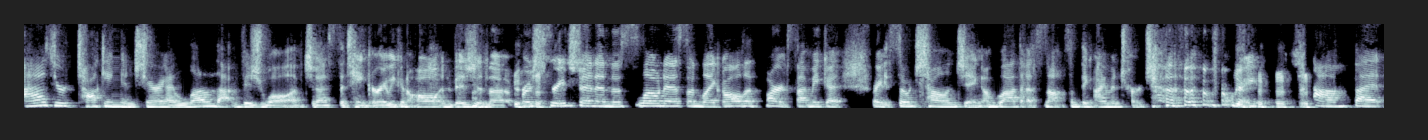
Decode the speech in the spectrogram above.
as you're talking and sharing, I love that visual of just the tanker, right? We can all envision the frustration and the slowness and like all the parts that make it right so challenging. I'm glad that's not something I'm in charge of, right? um, but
